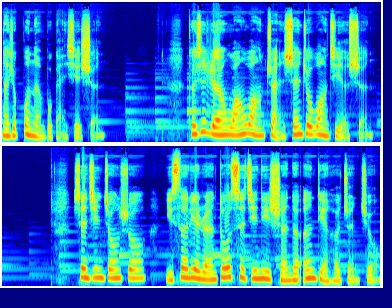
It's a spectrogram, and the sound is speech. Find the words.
那就不能不感谢神。可是人往往转身就忘记了神。圣经中说。以色列人多次经历神的恩典和拯救，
